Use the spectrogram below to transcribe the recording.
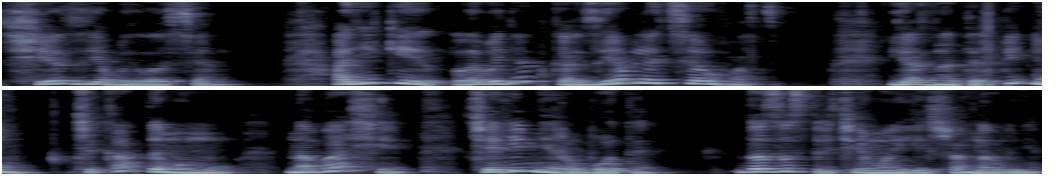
ще з'явилося. А які левенятка з'являться у вас? Я з нетерпінням чекатиму на ваші чарівні роботи. До зустрічі, мої шановні!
